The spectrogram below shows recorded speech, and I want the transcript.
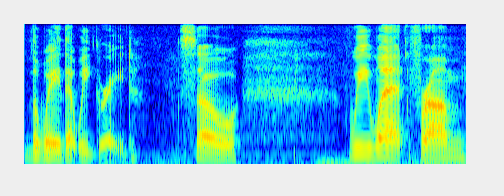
the way that we grade. So we went from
